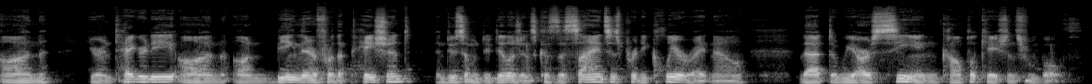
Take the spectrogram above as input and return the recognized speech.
on your integrity, on, on being there for the patient and do some due diligence because the science is pretty clear right now that we are seeing complications from both.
